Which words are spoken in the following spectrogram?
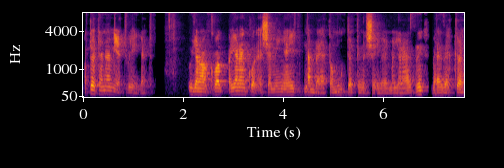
a történet nem ért véget. Ugyanakkor a jelenkor eseményeit nem lehet a múlt történéseivel magyarázni, mert ezek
